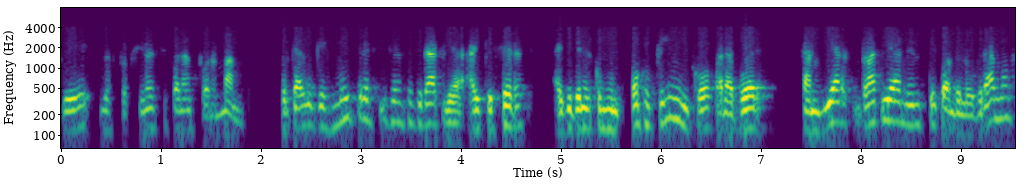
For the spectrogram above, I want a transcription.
que los profesionales se fueran formando porque algo que es muy preciso en esta terapia hay que ser, hay que tener como un ojo clínico para poder cambiar rápidamente cuando logramos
